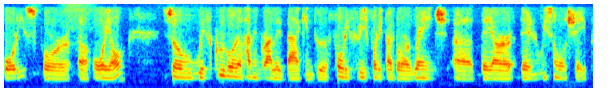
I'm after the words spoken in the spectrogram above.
40s for uh, oil. So with crude oil having rallied back into the 43 $45 range, uh, they are they're in reasonable shape.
